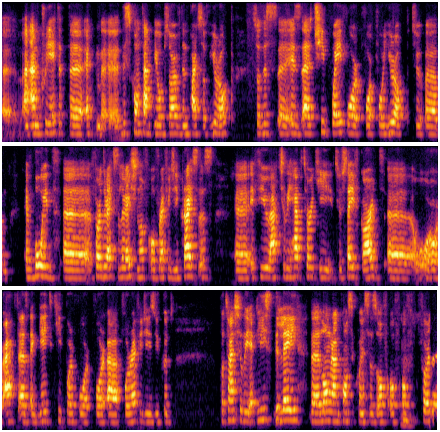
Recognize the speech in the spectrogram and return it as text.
uh, and created the uh, discontent we observed in parts of Europe. So this uh, is a cheap way for for for Europe to um, avoid uh, further acceleration of, of refugee crisis uh, if you actually have Turkey to safeguard uh, or, or, act as a gatekeeper for for uh, for refugees, you could potentially at least delay the long run consequences of of, mm. of further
